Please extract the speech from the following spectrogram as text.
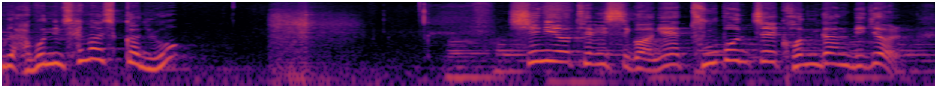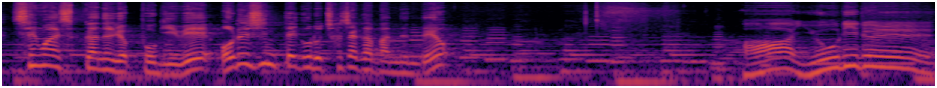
우리 아버님 생활 습관이요? 시니어 테니스광의 두 번째 건강 비결 생활 습관을 엿보기 위해 어르신 댁으로 찾아가 봤는데요. 아, 요리를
